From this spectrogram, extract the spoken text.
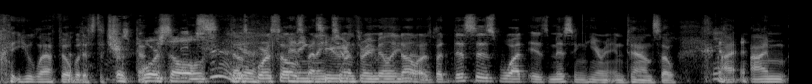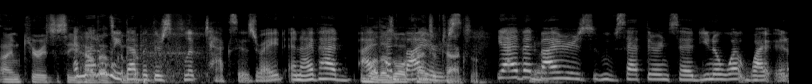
you laugh, Phil, but it's the truth. Those truth. poor souls. Those Yeah. poor souls Spending spending two two and three three million million dollars. dollars. But this is what is missing here in town. So I, I'm I'm curious to see And how not that's only going that, to but there's flip taxes, right? And I've had I've there's had all buyers. kinds of taxes. Yeah, I've had buyers who've sat there and said, you know what? Why?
